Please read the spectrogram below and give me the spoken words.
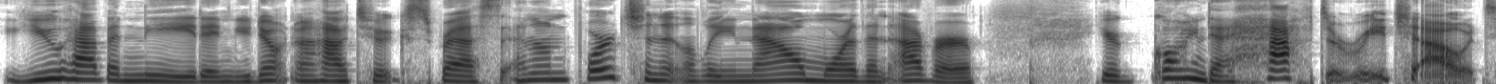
you have a need and you don't know how to express. And unfortunately, now more than ever, you're going to have to reach out,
